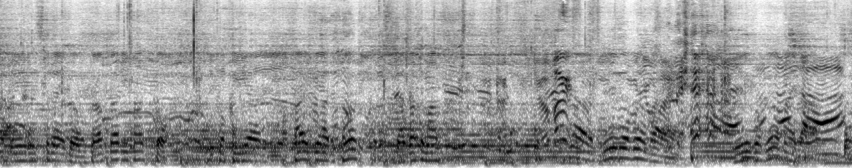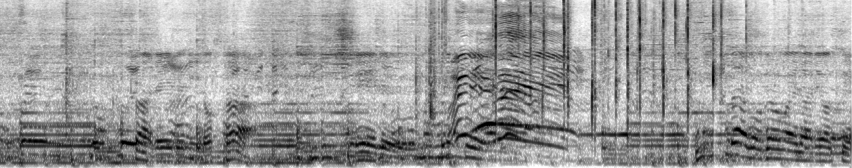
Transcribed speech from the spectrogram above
レールスライドを頑張りますと自己 PR にも書い。てある通り頑張ってますさあ15秒前15秒前ださあレールに乗ったレールスイッチさあ5秒前だ涼介レ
